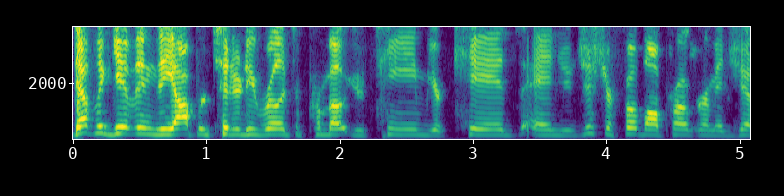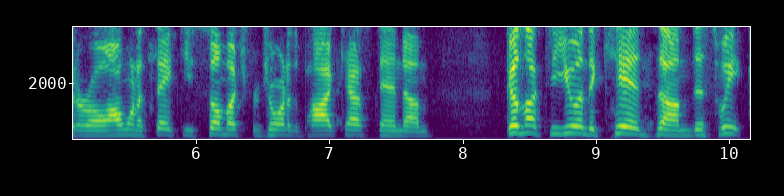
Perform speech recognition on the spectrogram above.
definitely giving the opportunity really to promote your team, your kids, and just your football program in general. I want to thank you so much for joining the podcast, and um, good luck to you and the kids um, this week.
